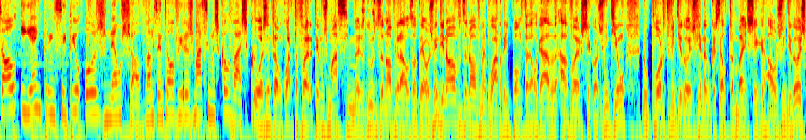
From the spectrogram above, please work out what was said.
Sol e em princípio hoje não chove. Vamos então ouvir as máximas com o Vasco. Hoje então, quarta-feira, temos máximas dos 19 graus até aos 29, 19 na Guarda e Ponta Delgada, Aveiro chega aos 21, no Porto 22, Viana do Castelo também chega aos 22,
